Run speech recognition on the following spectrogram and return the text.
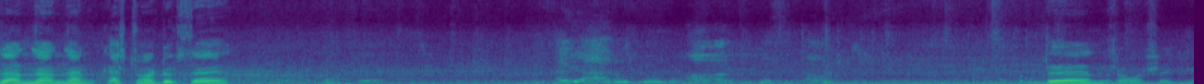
যান যান যান কাস্টমার ঢুকছে। দেন সমস্যা কি?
